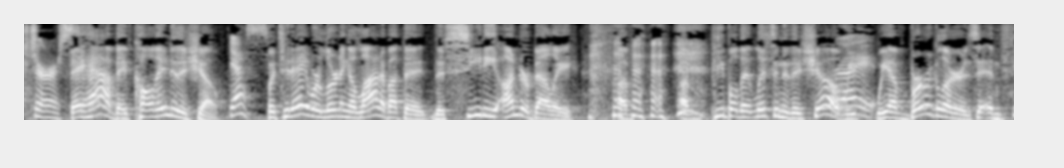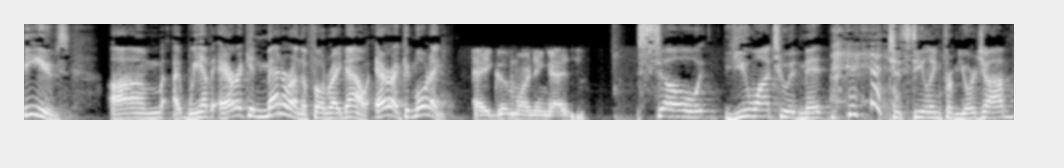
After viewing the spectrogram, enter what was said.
Doctors. they have. They've called into the show. Yes. But today we're learning a lot about the, the seedy underbelly of, of people that listen to this show. We- Right. We, have burglars and thieves. Um, we have Eric and Mentor on the phone right now. Eric, good morning. Hey, good morning, guys. So you want to admit to stealing from your job?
